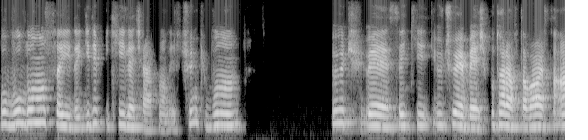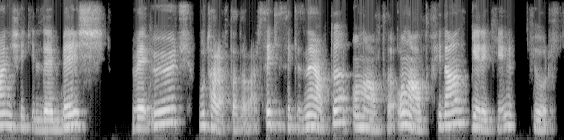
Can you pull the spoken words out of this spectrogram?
Bu bulduğumuz sayıyı da gidip 2 ile çarpmalıyız. Çünkü bunun 3 ve 8, 3 ve 5 bu tarafta varsa aynı şekilde 5 ve 3 bu tarafta da var. 8, 8 ne yaptı? 16. 16 fidan gerekir diyoruz.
